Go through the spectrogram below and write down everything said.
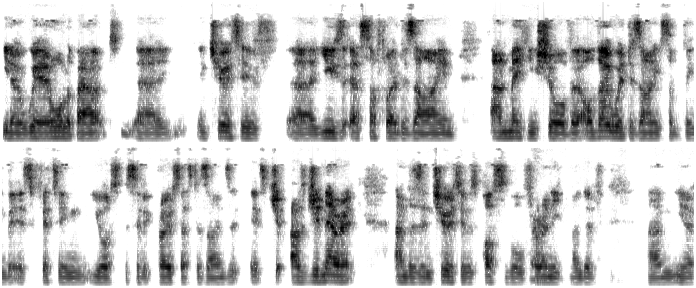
you know we're all about uh, intuitive uh, user uh, software design and making sure that although we're designing something that is fitting your specific process designs, it, it's as generic and as intuitive as possible for right. any kind of um, you know,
